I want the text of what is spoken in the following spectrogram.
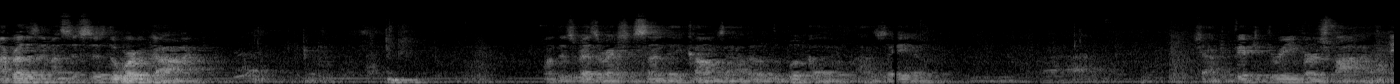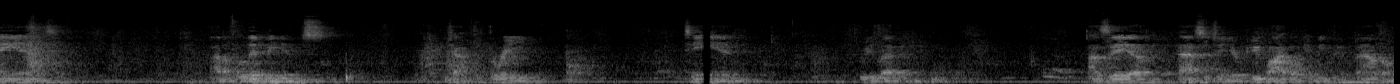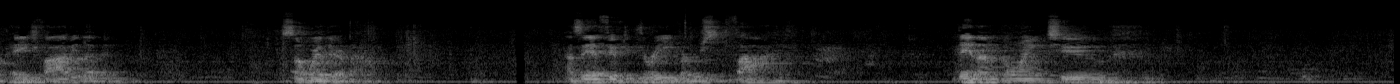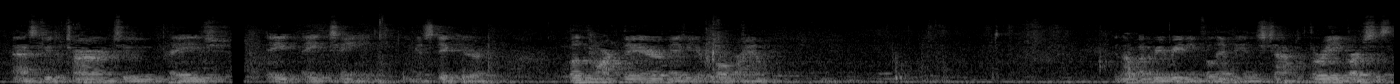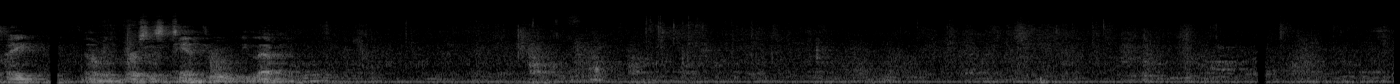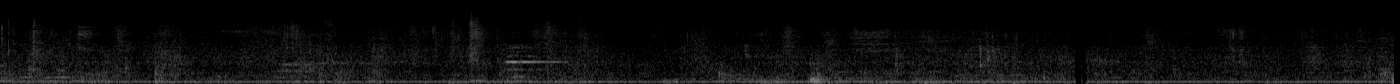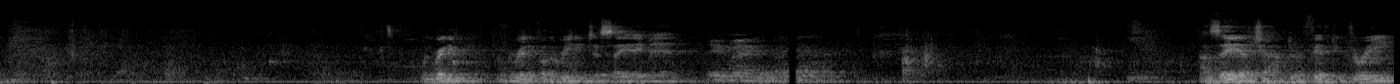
My brothers and my sisters, the Word of God on this Resurrection Sunday comes out of the book of Isaiah, chapter 53, verse 5, and out of Philippians, chapter 3, 10 through 11. Isaiah passage in your Pew Bible can be found on page 511, somewhere thereabout. Isaiah 53, verse 5. Then I'm going to ask you to turn to page 818. You can stick your bookmark there, maybe your program. And I'm going to be reading Philippians chapter 3, verses 8, I mean, verses 10 through 11. When ready, ready for the reading, just say amen. Amen. Isaiah chapter 53,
